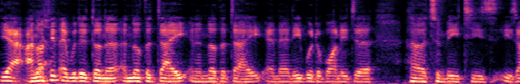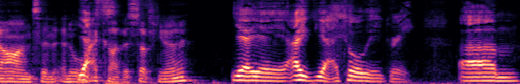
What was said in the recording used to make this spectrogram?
Yeah, and I think they would have done a, another date and another date, and then he would have wanted to, her to meet his, his aunt and, and all Yes. that kind of stuff, you know? Yeah, yeah, yeah. I yeah, I totally agree. Um,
